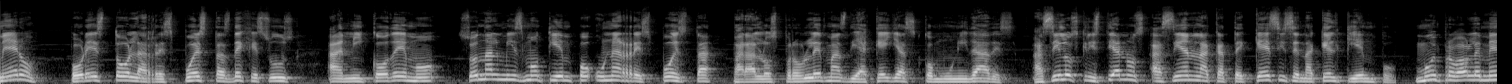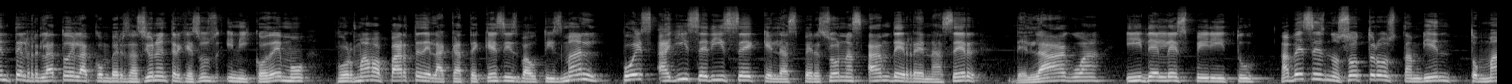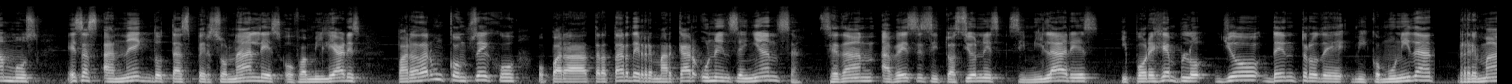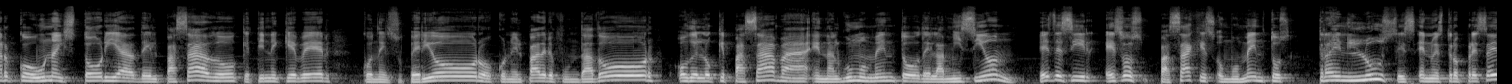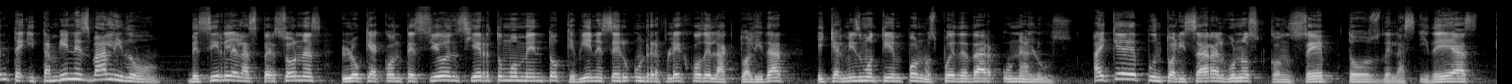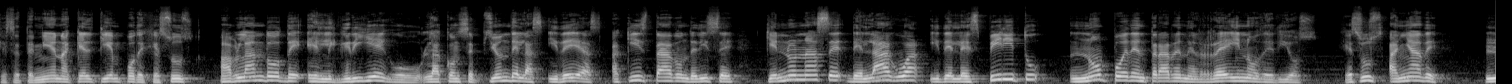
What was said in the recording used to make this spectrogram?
Por esto las respuestas de Jesús a Nicodemo son al mismo tiempo una respuesta para los problemas de aquellas comunidades. Así los cristianos hacían la catequesis en aquel tiempo. Muy probablemente el relato de la conversación entre Jesús y Nicodemo formaba parte de la catequesis bautismal, pues allí se dice que las personas han de renacer del agua y del espíritu. A veces nosotros también tomamos esas anécdotas personales o familiares para dar un consejo o para tratar de remarcar una enseñanza. Se dan a veces situaciones similares y por ejemplo yo dentro de mi comunidad remarco una historia del pasado que tiene que ver con el superior o con el padre fundador o de lo que pasaba en algún momento de la misión. Es decir, esos pasajes o momentos traen luces en nuestro presente y también es válido decirle a las personas lo que aconteció en cierto momento que viene a ser un reflejo de la actualidad y que al mismo tiempo nos puede dar una luz. Hay que puntualizar algunos conceptos de las ideas que se tenían en aquel tiempo de Jesús. Hablando de el griego, la concepción de las ideas, aquí está donde dice que no nace del agua y del espíritu no puede entrar en el reino de Dios. Jesús añade,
